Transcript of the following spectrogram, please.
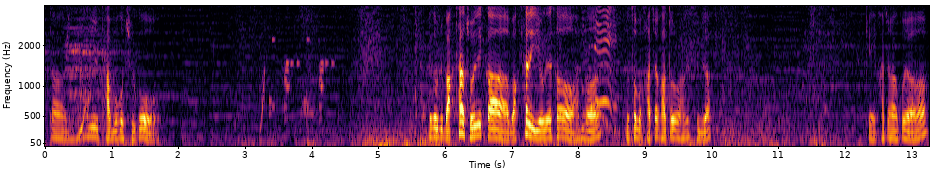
일단 힐 다 먹어주고 그래도 우리 막타 좋으니까 막타를 이용해서 한번 노트북 가져가도록 하겠습니다. 오케이 가져가고요.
